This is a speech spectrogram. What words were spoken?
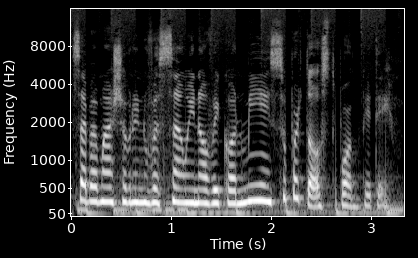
Saiba mais sobre inovação e nova economia em supertoast.pt.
